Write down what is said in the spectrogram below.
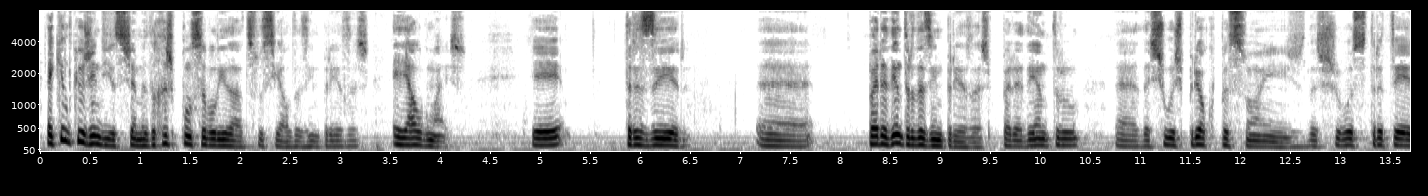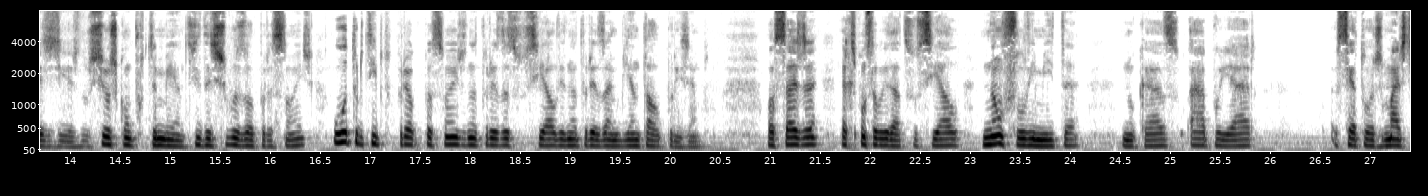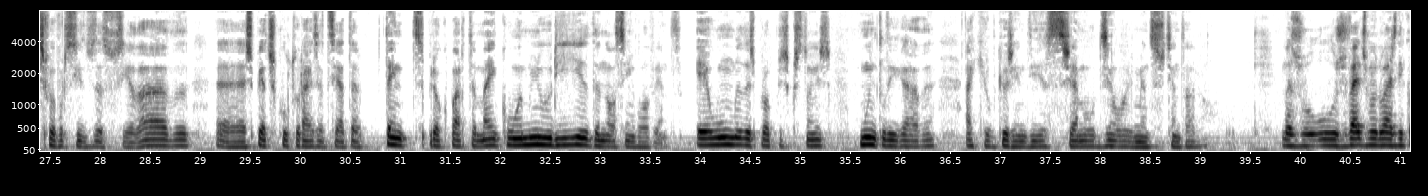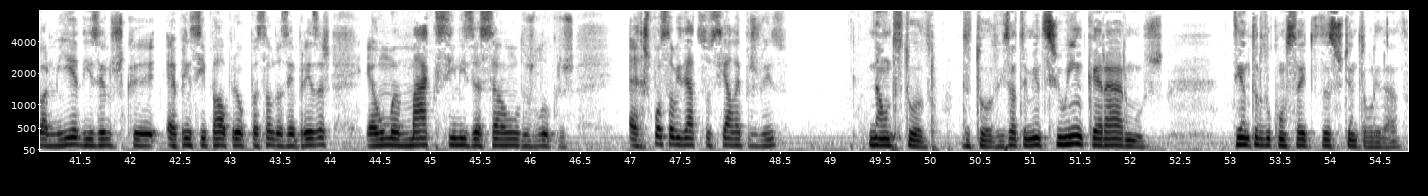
Aquilo que hoje em dia se chama de responsabilidade social das empresas é algo mais. É trazer uh, para dentro das empresas, para dentro uh, das suas preocupações, das suas estratégias, dos seus comportamentos e das suas operações, outro tipo de preocupações de natureza social e de natureza ambiental, por exemplo. Ou seja, a responsabilidade social não se limita, no caso, a apoiar setores mais desfavorecidos da sociedade, eh, aspectos culturais, etc. Tem de se preocupar também com a melhoria da nossa envolvente. É uma das próprias questões muito ligada àquilo que hoje em dia se chama o desenvolvimento sustentável. Mas os velhos manuais de economia dizem-nos que a principal preocupação das empresas é uma maximização dos lucros. A responsabilidade social é prejuízo? Não de todo, de todo. Exatamente se o encararmos dentro do conceito da sustentabilidade.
